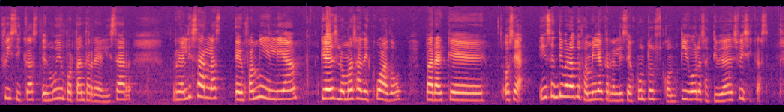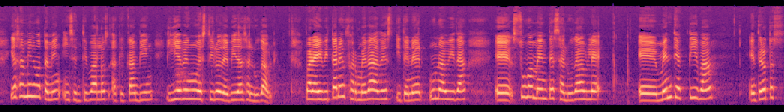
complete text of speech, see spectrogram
físicas. Es muy importante realizar, realizarlas en familia, que es lo más adecuado para que, o sea, incentivar a tu familia que realice juntos contigo las actividades físicas. Y asimismo también incentivarlos a que cambien y lleven un estilo de vida saludable para evitar enfermedades y tener una vida eh, sumamente saludable, eh, mente activa, entre otros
